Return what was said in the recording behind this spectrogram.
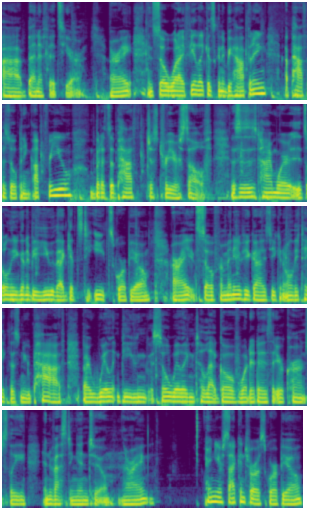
uh, benefits here. All right. And so, what I feel like is going to be happening, a path is opening up for you, but it's a path just for yourself. This is a time where it's only going to be you that gets to eat, Scorpio. All right. So, for many of you guys, you can only take this new path by willing, being so willing to let go of what it is that you're currently investing into. All right. In your second row, Scorpio,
